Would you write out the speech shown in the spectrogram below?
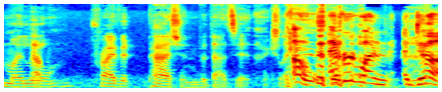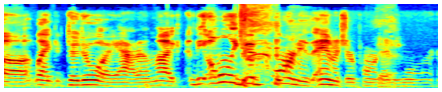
my little private passion, but that's it actually. Oh, everyone, duh, like dadoy, Adam. Like the only good porn is amateur porn Yeah. anymore.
